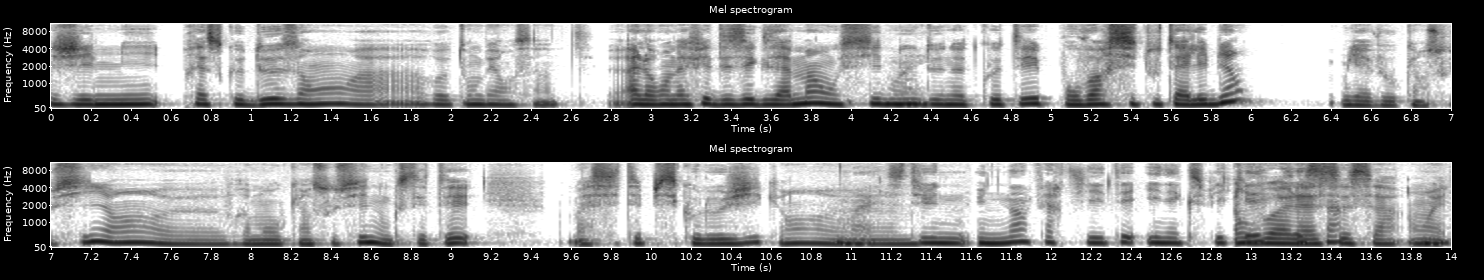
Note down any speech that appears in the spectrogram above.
J'ai mis presque deux ans à retomber enceinte. Alors, on a fait des examens aussi, nous, Ouais. de notre côté, pour voir si tout allait bien. Il n'y avait aucun souci, hein, vraiment aucun souci. Donc, c'était bah, c'était psychologique. hein, euh. Ouais, C'était une, une infertilité inexpliquée. Voilà, c'est ça ça. ouais.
